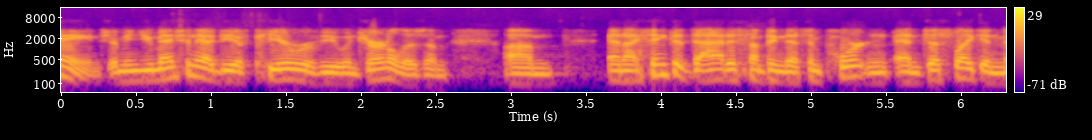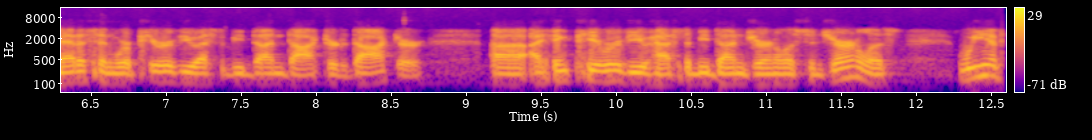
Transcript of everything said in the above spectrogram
change. I mean, you mentioned the idea of peer review in journalism. Um, and I think that that is something that's important. And just like in medicine, where peer review has to be done doctor to doctor, uh, I think peer review has to be done journalist to journalist. We have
